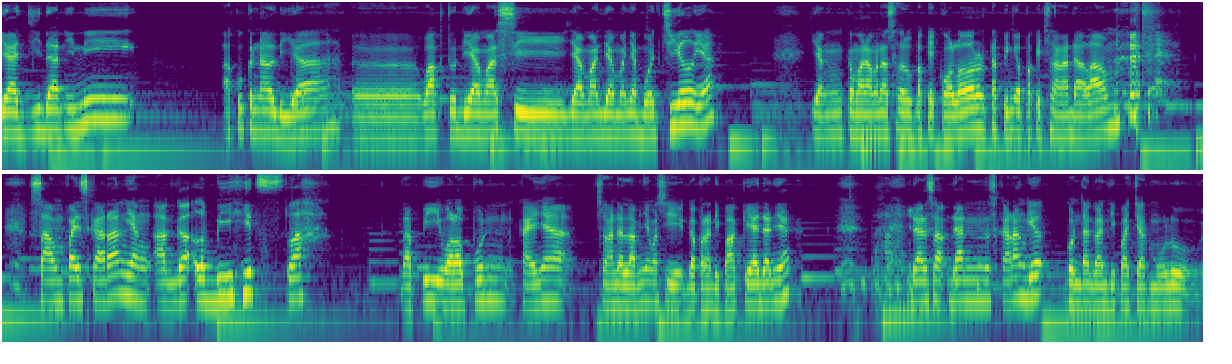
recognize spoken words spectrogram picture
Ya, Zidan ini aku kenal dia uh, waktu dia masih zaman zamannya bocil ya. Yang ke mana-mana selalu pakai kolor tapi nggak pakai celana dalam. Sampai sekarang yang agak lebih hits lah. Tapi walaupun kayaknya celana dalamnya masih gak pernah dipakai ya dan ya. Dan dan sekarang dia gonta-ganti pacar mulu.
